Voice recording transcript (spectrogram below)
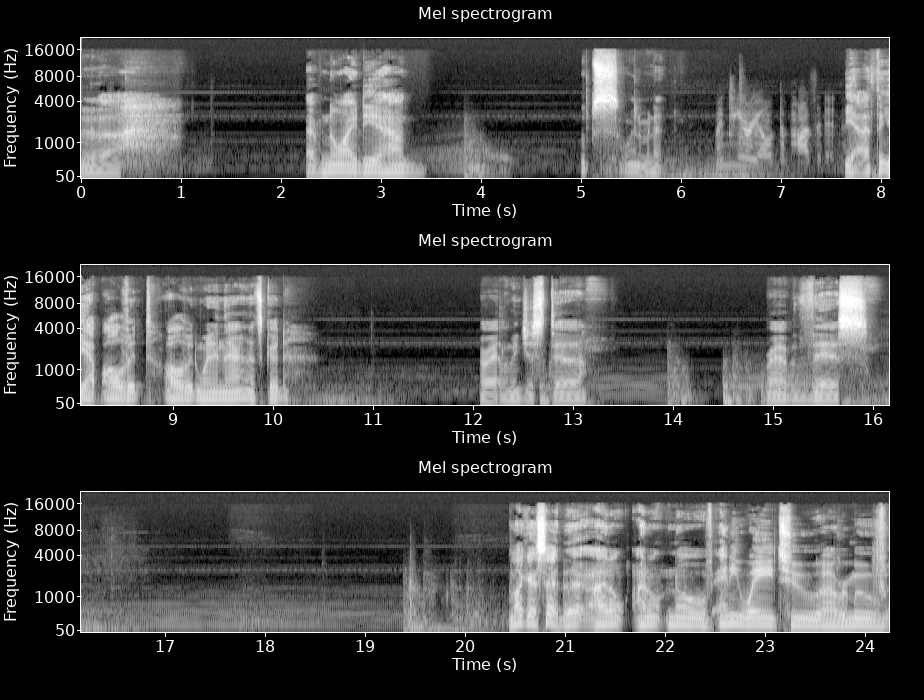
uh, I have no idea how. Oops! Wait a minute. Material deposited. Yeah, I think yep, all of it, all of it went in there. That's good. All right, let me just uh, grab this. Like I said, I don't, I don't know of any way to uh, remove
